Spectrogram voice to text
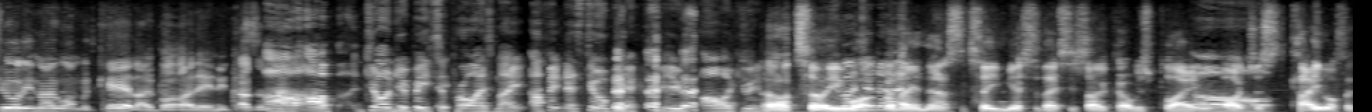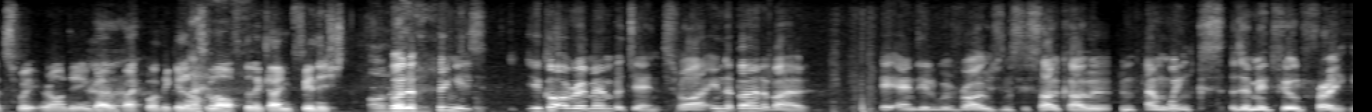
Surely no one would care though by then. It doesn't oh, matter. Oh, oh, Jon, you'd be surprised, mate. I think there'd still be a few arguing. I'll tell you Can what, when that? they announced the team yesterday, Sissoko was playing, Oh. I just came off of Twitter and I didn't go back on again Knock until after the game finished. But the thing is, you've got to remember, gents, right? In the Bernabeu, it ended with Rose and Sissoko and, and Winks as a midfield three,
